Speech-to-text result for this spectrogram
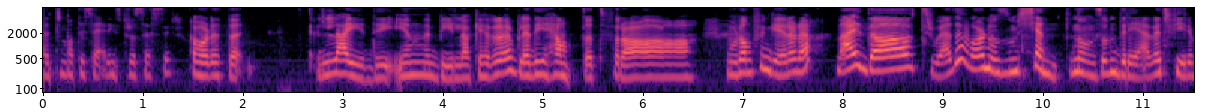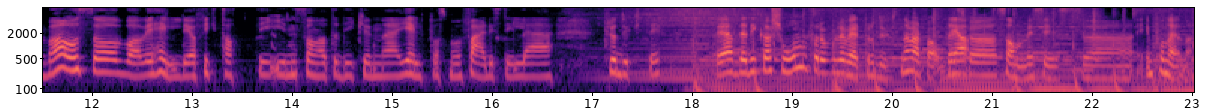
automatiseringsprosesser. Var dette leide inn billakkerere? Ble de hentet fra Hvordan fungerer det? Nei, da tror jeg det var noen som kjente noen som drev et firma, og så var vi heldige og fikk tatt de inn sånn at de kunne hjelpe oss med å ferdigstille produkter. Det er dedikasjon for å få levert produktene, i hvert fall. Det skal ja. sannelig sies uh, imponerende.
